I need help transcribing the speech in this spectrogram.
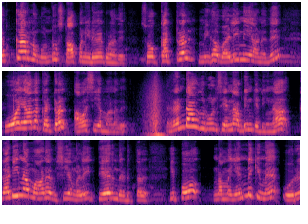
எக்காரணம் கொண்டும் ஸ்டாப் பண்ணிடவே கூடாது. ஸோ கற்றல் மிக வலிமையானது ஓயாத கற்றல் அவசியமானது. ரெண்டாவது ரூல்ஸ் என்ன அப்படின்னு கேட்டிங்கன்னா கடினமான விஷயங்களை தேர்ந்தெடுத்தல். இப்போது நம்ம என்றைக்குமே ஒரு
